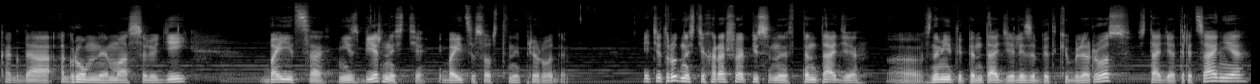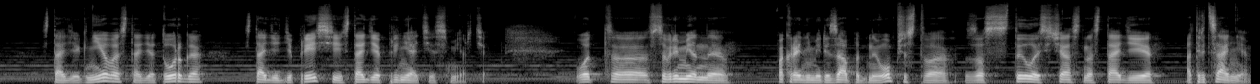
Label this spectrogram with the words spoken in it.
когда огромная масса людей боится неизбежности и боится собственной природы. Эти трудности хорошо описаны в пентаде, э, в знаменитой пентаде Элизабет Кюблер-Росс, стадия отрицания, стадия гнева, стадия торга, стадия депрессии, стадия принятия смерти. Вот э, современное по крайней мере, западное общество застыло сейчас на стадии отрицания.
